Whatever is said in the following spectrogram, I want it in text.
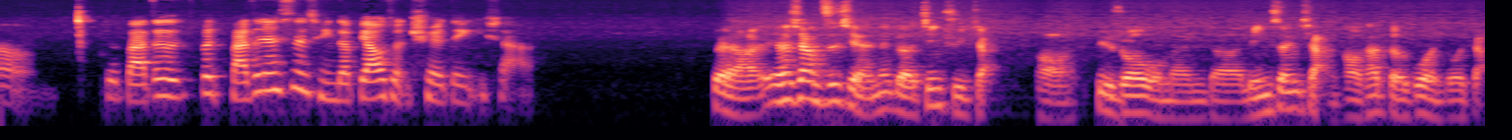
嗯，就把这个把把这件事情的标准确定一下。对啊，因为像之前那个金曲奖哦，比如说我们的铃声奖哦，他得过很多奖，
